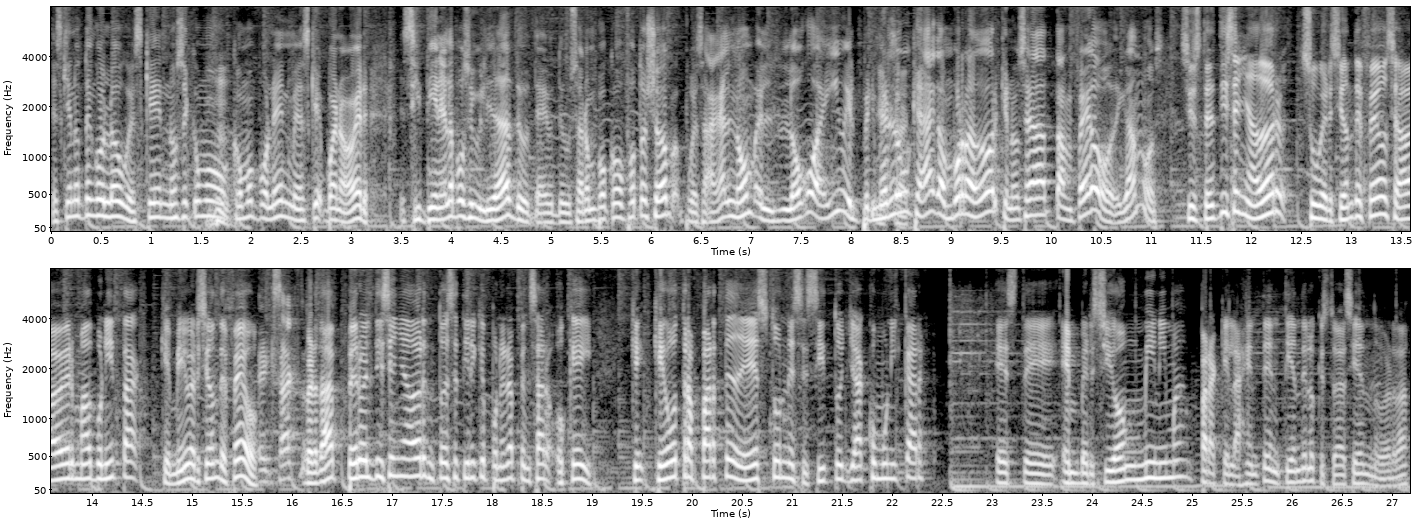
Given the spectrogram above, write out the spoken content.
es que no tengo logo, es que no sé cómo, cómo ponerme, es que, bueno, a ver, si tiene la posibilidad de, de- de usar un poco Photoshop, pues haga el, el logo ahí, el primer logo que haga, un borrador, que no sea tan feo, digamos. Si usted es diseñador, su versión de feo se va a ver más bonita que mi versión de feo. Exacto. ¿Verdad? Pero el diseñador entonces se tiene que poner a pensar, ok, ¿qué, otra parte de esto necesito ya comunicar? Este, en versión mínima para que la gente entiende lo que estoy haciendo, ¿verdad?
